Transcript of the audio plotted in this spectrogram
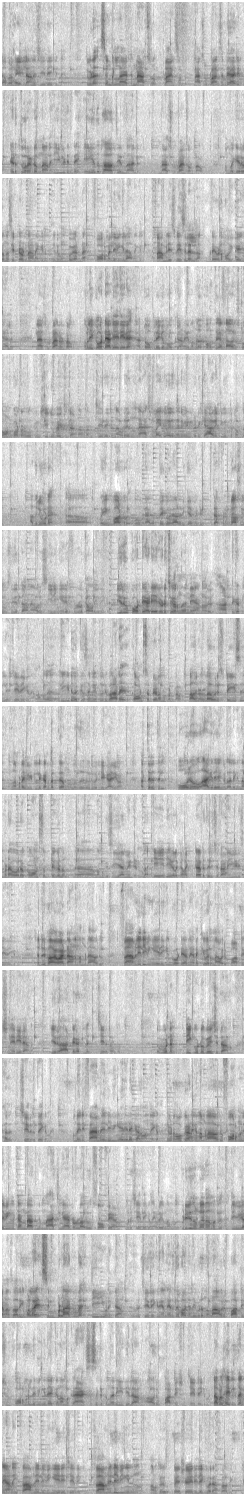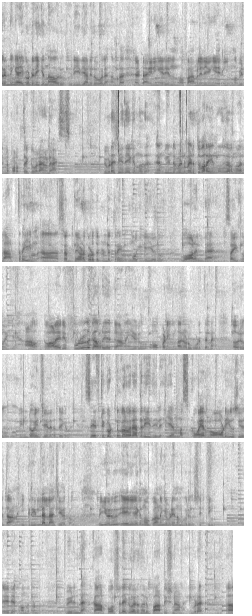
ഡബിൾ ഹൈറ്റിലാണ് ചെയ്തേക്കുന്നത് ഇവിടെ സെൻട്രലായിട്ട് നാച്ചുറൽ പ്ലാന്റ്സ് ഉണ്ട്. നാച്ചുറൽ പ്ലാന്റ്സിന്റെ കാര്യം എടുത്തു പറയേണ്ട ഒന്നാണ് ഈ വീടിന്റെ ഏത് ഭാഗത്ത് ചെന്നാലും നാച്ചുറൽ പ്ലാന്റ്സ് ഉണ്ടാവും. നമ്മൾ കയറി വന്ന സിറ്റൗട്ടിലാണെങ്കിലും ഇതിന് മുമ്പ് കണ്ട ഫോർമൽ ലിവിങ്ങിലാണെങ്കിലും ഫാമിലി സ്പേസിലല്ല ഇവിടെ എവിടെ നോക്കിക്കഴിഞ്ഞാലും നാച്ചുറൽ പ്ലാൻ ഉണ്ടാവും. നമ്മൾ ഈ കോട്ടയാട് ഏരിയയുടെ ടോപ്പിലേക്ക് നോക്കുകയാണെങ്കിൽ നമ്മൾ പുറത്ത് കണ്ട ഒരു സ്റ്റോൺ കോട്ടർ റൂഫിംഗ് ഷീറ്റ് ഉപയോഗിച്ചിട്ടാണ് നമ്മൾ ചെയ്തേക്കുന്നത്. അവിടെ നിന്ന് ആയിട്ട് വരുന്നതിന് വേണ്ടിയിട്ട് ഒരു ക്യാവിറ്റി വിട്ടിട്ടുണ്ട്. അതിലൂടെ റെയിൻ വാട്ടർ റൂമിനകത്തേക്ക് വരാതിരിക്കാൻ വേണ്ടി ടെഫൻ ഗ്ലാസ് യൂസ് ചെയ്തിട്ടാണ് ഒരു സീലിംഗ് ഏരിയ ഫുള്ള് കവർ ചെയ്തിരിക്കുന്നത് ഈ ഒരു കോട്ടയാട് ഏരിയയോട് ചേർന്ന് തന്നെയാണ് ഒരു ആട്ടുകട്ടിൽ ചെയ്തിരിക്കുന്നത് നമ്മൾ വീട് വെക്കുന്ന സമയത്ത് ഒരുപാട് കോൺസെപ്റ്റുകൾ നമുക്കുണ്ടാവും. അപ്പോൾ അതിനുള്ള ഒരു സ്പേസ് നമ്മുടെ വീട്ടിൽ കണ്ടെത്തുക എന്നുള്ളത് ഒരു വലിയ കാര്യമാണ്. അത്തരത്തിൽ ഓരോ ആഗ്രഹങ്ങളും അല്ലെങ്കിൽ നമ്മുടെ ഓരോ കോൺസെപ്റ്റുകളും നമുക്ക് ചെയ്യാൻ വേണ്ടിയിട്ടുള്ള ഏരിയകൾ കറക്റ്റായിട്ട് തിരിച്ചിട്ടാണ് ഈ വീട് ചെയ്തിരിക്കുന്നത്. അതിന്റെ ഒരു ഭാഗമായിട്ടാണ് നമ്മുടെ ആ ഒരു ഫാമിലി ലിവിങ് ഏരിയയ്ക്കും കോട്ടയാണ് ഇടയ്ക്ക് വരുന്ന ആ ഒരു പാർട്ടീഷൻ ഏരിയയിലാണ് ഈ ഒരു ആട്ടുകട്ടിൽ ചെയ്തിട്ടുള്ളത്. വുഡൻ ടീക്കൂട്ട് ഉപയോഗിച്ചിട്ടാണ് അത് ചെയ്തെടുത്തേക്കുന്നത് നമ്മളിനി ഫാമിലി ലിവിങ് ഏരിയയിലേക്കാണ് വന്നേക്കുന്നത്. ഇവിടെ നോക്കുകയാണെങ്കിൽ നമ്മൾ ആ ഒരു ഫോർമൽ ലിവിങ്ങിൽ കണ്ട അതിനും മാച്ചിങ് ആയിട്ടുള്ള ഒരു സോഫയാണ് ഇവിടെ ചെയ്തേക്കുന്നത്. ഇവിടെ നമ്മൾ ഇവിടെ ഇരുന്നുകൊണ്ട് തന്നെ നമുക്ക് ടി വി കാണാൻ സാധിക്കും. വളരെ സിമ്പിൾ ആയിട്ടുള്ള ടി വി യൂണിറ്റ് ആണ് ഇവിടെ ചെയ്തേക്കുന്നത്. ഞാൻ നേരത്തെ പറഞ്ഞല്ലോ ഇവിടെ നിന്നുള്ള ആ ഒരു പാർട്ടീഷൻ ഫോർമൽ ലിവിങ്ങിലേക്ക് നമുക്ക് ആക്സസ് കിട്ടുന്ന രീതിയിലാണ് ആ ഒരു പാർട്ടീഷൻ ചെയ്തേക്കുന്നത്. ഡബിൾ ഹൈറ്റിൽ തന്നെയാണ് ഈ ഫാമിലി ലിവിങ് ഏരിയ ചെയ്തേക്കുന്നത്. ഫാമിലി ലിവിങ്ങിൽ നിന്ന് നമുക്കൊരു പേഷ്യ ഏരിയയിലേക്ക് വരാൻ സാധിക്കും. ട്രെൻഡിങ് ആയിക്കൊണ്ടിരിക്കുന്ന ആ ഒരു രീതിയാണ് ഇതുപോലെ നമ്മുടെ ഡൈനിങ് ഏരിയയിൽ നിന്നോ ഫാമിലി ലിവിങ് ഏരിയയിൽ നിന്നോ വീടിന്റെ പുറത്തേക്ക് വരാനുള്ള ആക്സസ് ഇവിടെ ചെയ്തേക്കുന്നത് ഞാൻ വീണ്ടും വീണ്ടും എടുത്തു പറയുന്നത് വേറൊന്നുമല്ല. അത്രയും ശ്രദ്ധ അവിടെ കൊടുത്തിട്ടുണ്ട്. ഇത്രയും നോക്കി ഈ ഒരു വാളിന്റെ സൈസ് നോക്കി ആ വാളേരിയ ഫുള്ള് കവർ ചെയ്തിട്ടാണ് ഈ ഒരു ഓപ്പണിങ്ങും അതിനോട് കൂടി തന്നെ ഒരു വിൻഡോയും ചെയ്തെടുത്തേക്കുന്നത് സേഫ്റ്റിക്ക് ഒട്ടും കുറവരാത്ത രീതിയിൽ M S square road use ചെയ്തിട്ടാണ് ഈ ഗ്രില്ലെല്ലാം ചെയ്തിട്ടുള്ളത്. അപ്പോൾ ഈ ഒരു ഏരിയയിലേക്ക് നോക്കുകയാണെങ്കിൽ ഇവിടെ നമുക്കൊരു സിറ്റിംഗ് ഏരിയ വന്നിട്ടുണ്ട്. വീടിന്റെ കാർ പോർച്ചിലേക്ക് വരുന്ന ഒരു പാർട്ടീഷനാണ് ഇവിടെ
